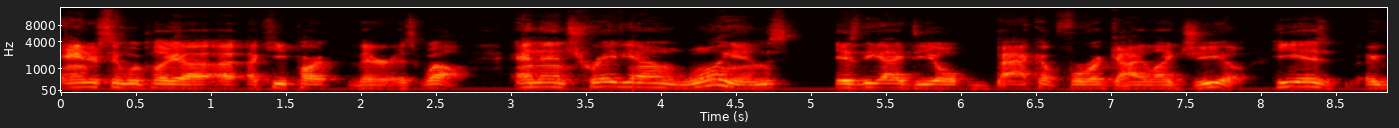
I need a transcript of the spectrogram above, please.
Anderson would play a, a, a key part there as well. And then Trayveon Williams is the ideal backup for a guy like Gio. He is a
